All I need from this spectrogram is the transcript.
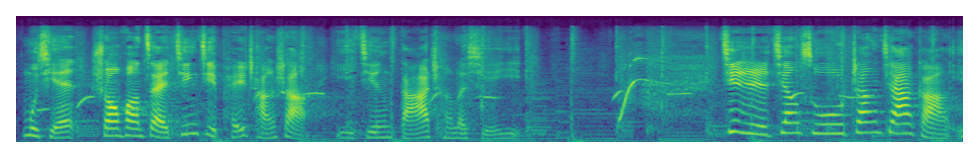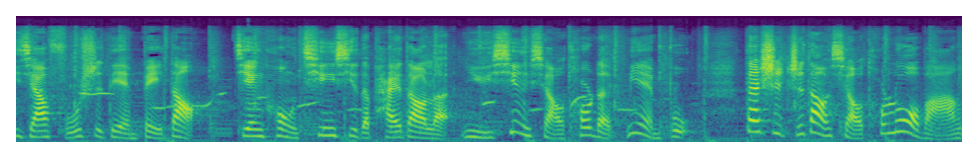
目前，双方在经济赔偿上已经达成了协议。近日，江苏张家港一家服饰店被盗，监控清晰地拍到了女性小偷的面部。但是，直到小偷落网，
